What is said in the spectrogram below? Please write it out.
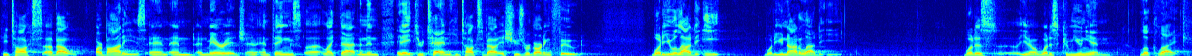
He talks about our bodies and, and, and marriage and, and things uh, like that. And then in 8 through 10, he talks about issues regarding food. What are you allowed to eat? What are you not allowed to eat? What, is, uh, you know, what does communion look like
